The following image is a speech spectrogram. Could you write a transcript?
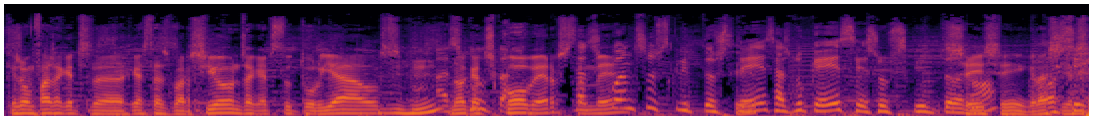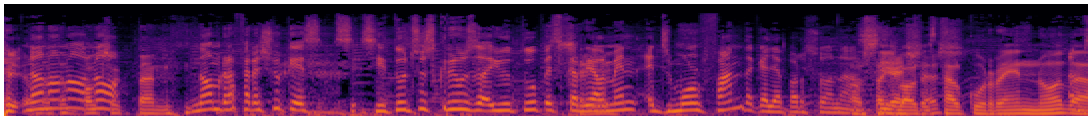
Que és on fas aquests, aquestes versions, aquests tutorials, no, aquests covers, saps també. quants subscriptors té? Saps el que és ser subscriptor, Sí, no? sí, gràcies. O sigui, no, no, no, no. tan- No, em refereixo que és, si, si tu et subscrius a YouTube és que Sí. realment ets molt fan d'aquella persona. Els Sí, vols estar al corrent, no?, dels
